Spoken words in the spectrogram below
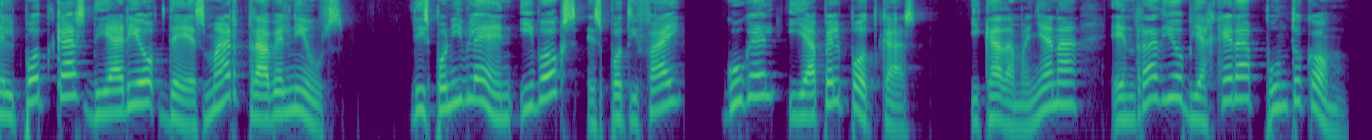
el podcast diario de Smart Travel News, disponible en iVoox, Spotify, Google y Apple Podcast, y cada mañana en radioviajera.com.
